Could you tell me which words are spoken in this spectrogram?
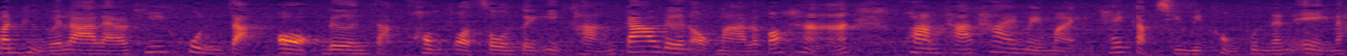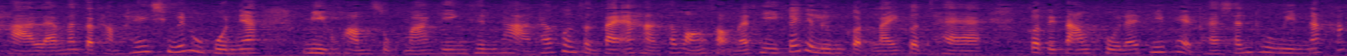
มันถึงเวลาแล้วที่คุณจะออกเดินจากคอมฟอร์ทโซนตัวเองอีกครั้งก้าวเดินออกมา แล้วก็หาความท้าทายใหม่ ๆ ให้กับชีวิตของคุณนั่นเองนะคะ และมันจะทำให้ชีวิตของคุณเนี่ยมีความสุขมากยิ่งขึ้นค่ะ ถ้าคุณสนใจอาหารสมอง 2 นาที ก็อย่าลืมกดไลค์กดแชร์ กดติดตามครูได้ที่เพจ Passion to Win นะคะ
